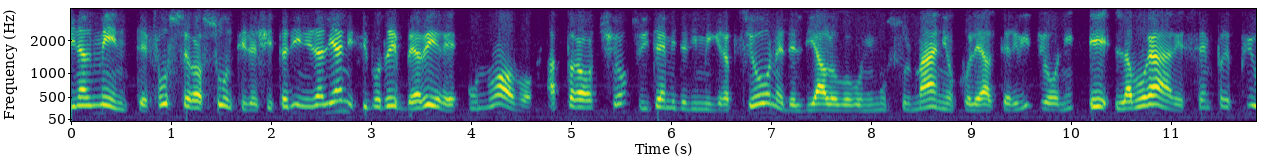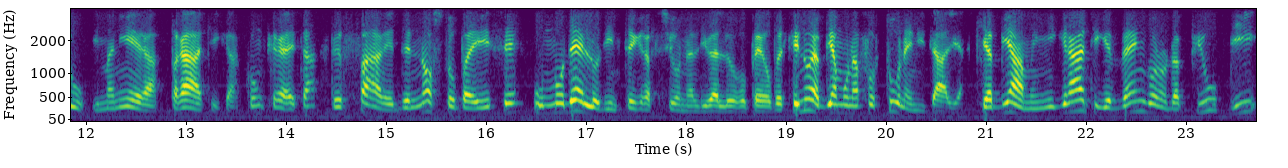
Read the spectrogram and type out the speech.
finalmente fossero assunti dai cittadini italiani si potrebbe avere un nuovo approccio sui temi dell'immigrazione, del dialogo con i musulmani o con le altre religioni e lavorare sempre più in maniera pratica, concreta per fare del nostro paese un modello di integrazione a livello europeo. Perché noi abbiamo una fortuna in Italia che abbiamo immigrati che vengono da più di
